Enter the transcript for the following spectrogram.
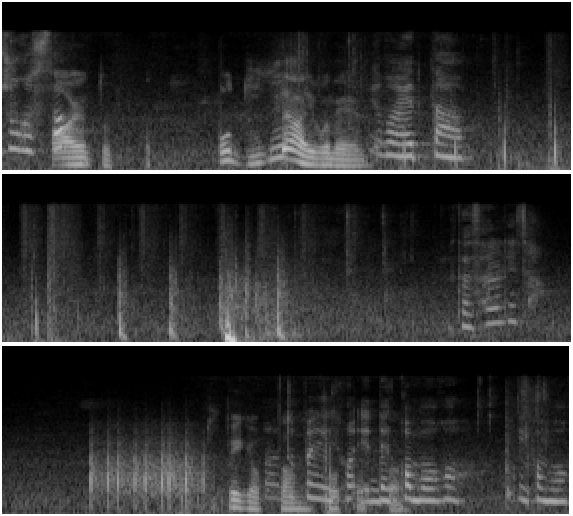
죽었어? 아 이거 또. 어 누구야 이번엔? 이거 애답 일단 살리자 뚝배기 어, 없다. 뚝배기 이거 내 거. 먹어 이거 먹어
